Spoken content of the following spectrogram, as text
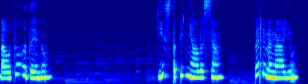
на одну годину. Тісто піднялося. Переминаю.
